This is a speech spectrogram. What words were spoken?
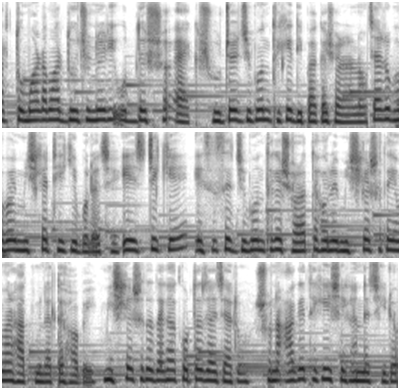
আর তোমার আমার দুজনেরই উদ্দেশ্য এক, সূর্যের জীবন থেকে দীপাকে সরানো। চারু ভাবে মিশকা ঠিকই বলেছে। এসডি কে এস এস এর জীবন থেকে সরাতে হলে মিশকার সাথে আমার হাত মেলাতে হবে। মিশকার সাথে দেখা করতে যায় চারু। সোনা আগে থেকেই সেখানে ছিল।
